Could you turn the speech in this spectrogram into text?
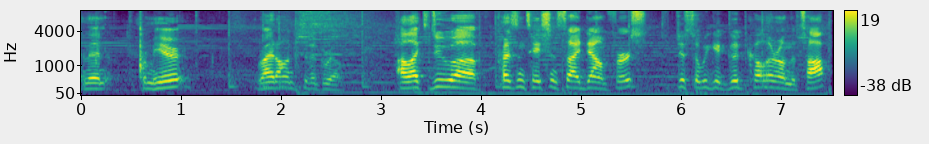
And then from here, right onto the grill. I like to do a presentation side down first, just so we get good color on the top.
